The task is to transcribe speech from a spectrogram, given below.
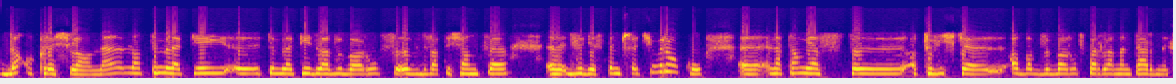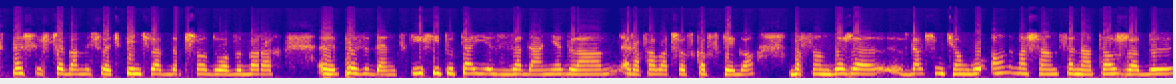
dookreślone, no tym lepiej, tym lepiej dla wyborów w 2023 roku. Natomiast oczywiście Oczywiście obok wyborów parlamentarnych też już trzeba myśleć pięć lat do przodu o wyborach e, prezydenckich i tutaj jest zadanie dla Rafała Trzaskowskiego, bo sądzę, że w dalszym ciągu on ma szansę na to, żeby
